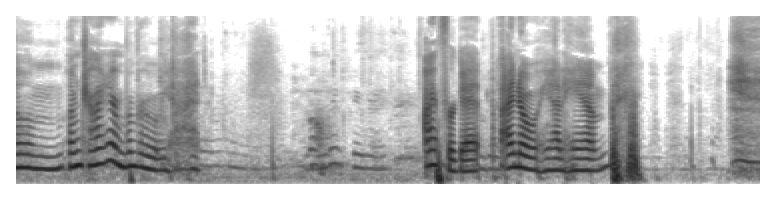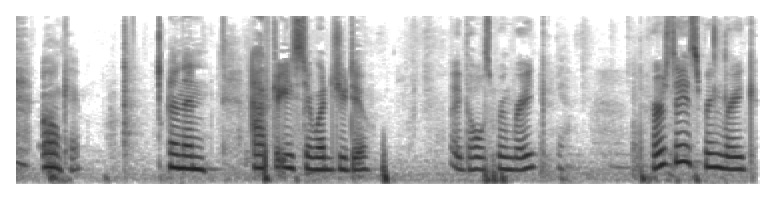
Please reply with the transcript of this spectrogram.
Um, I'm trying to remember what we had. I forget. I know he had ham. Oh, okay. And then after Easter, what did you do? Like the whole spring break? Yeah. The first day of spring break,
